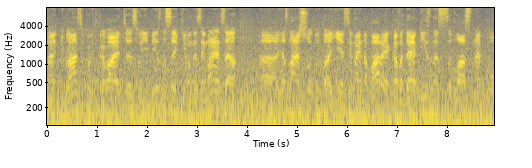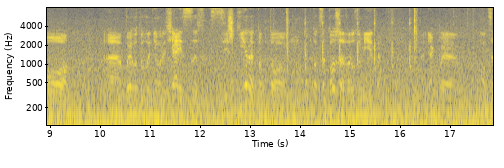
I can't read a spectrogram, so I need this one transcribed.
навіть в Нью-Брансвіку відкривають е, свої бізнеси, які вони займаються. Е, Я знаю, що тут є сімейна пара, яка веде бізнес власне по е, виготовленню речей з, зі шкіри. Тобто, ну, тобто це теж ви розумієте, якби. Це,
